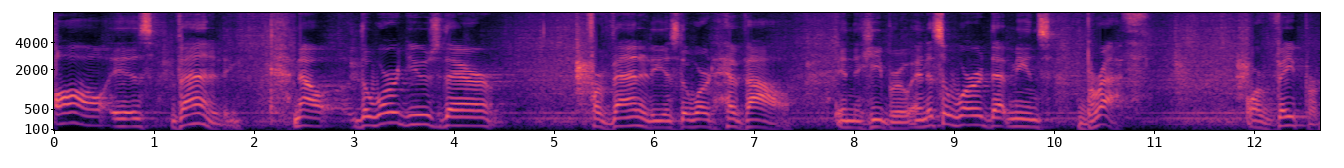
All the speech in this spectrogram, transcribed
All is vanity. Now, the word used there for vanity is the word heval in the Hebrew, and it's a word that means breath or vapor.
